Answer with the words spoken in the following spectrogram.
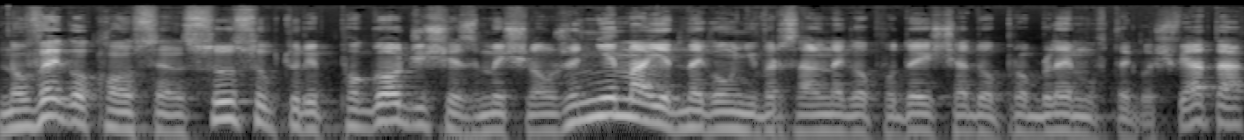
Nowego konsensusu, który pogodzi się z myślą, że nie ma jednego uniwersalnego podejścia do problemów tego świata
